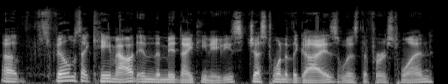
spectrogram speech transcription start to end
uh, films that came out in the mid 1980s. Just One of the Guys was the first one.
